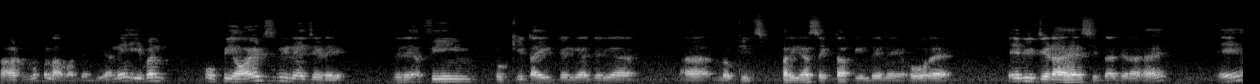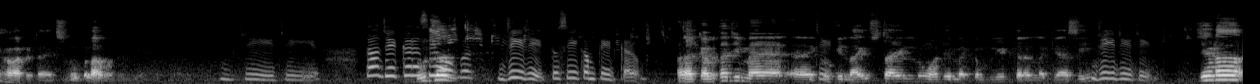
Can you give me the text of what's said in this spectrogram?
ਹਾਰਟ ਨੂੰ ਬੁਲਾਵਾ ਦਿੰਦੀਆਂ ਨੇ। ਈਵਨ ਓਪੀਓਇਡਸ ਵੀ ਨੇ ਜਿਹੜੇ ਜਿਹੜੇ ਅਫੀਮ ਹੁੱਕੀ ਟਾਈਪ ਜਿਹੜੀਆਂ ਜਿਹੜੀਆਂ ਲੋਕੀ ਭਰੀਆਂ ਸਿਗਰਟਾਂ ਪੀਂਦੇ ਨੇ ਹੋਰ ਹੈ ਇਹ ਵੀ ਜਿਹੜਾ ਹੈ ਸਿੱਧਾ ਜਿਹੜਾ ਹੈ ਇਹ ਹਾਰਟ ਅਟੈਕਸ ਨੂੰ ਬੁਲਾਵਾ ਦਿੰਦੀਆਂ ਜੀ ਜੀ। ਤਾਂ ਜੇਕਰ ਅਸੀਂ ਜੀ ਜੀ ਤੁਸੀਂ ਕੰਪਲੀਟ ਕਰੋ। ਕਵਿਤਾ ਜੀ ਮੈਂ। ਕਿਉਂਕਿ ਲਾਈਫ ਸਟਾਈਲ ਨੂੰ ਹਜੇ ਮੈਂ ਕੰਪਲੀਟ ਕਰਨ ਲੱਗਿਆ ਸੀ। ਜੀ ਜੀ ਜੀ। ਜਿਹੜਾ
